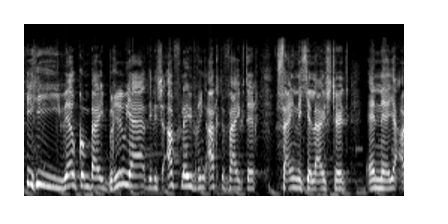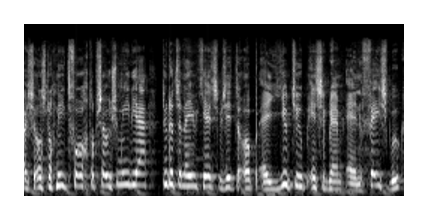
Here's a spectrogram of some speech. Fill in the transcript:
Hihi, welkom bij Broeia. Dit is aflevering 58. Fijn dat je luistert. En eh, ja, als je ons nog niet volgt op social media, doe dat dan eventjes. We zitten op eh, YouTube, Instagram en Facebook.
